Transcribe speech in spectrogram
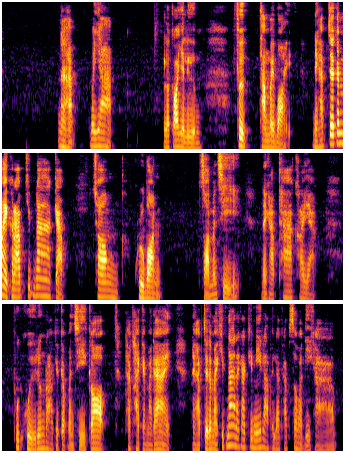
ำนะครับ ไม่ยาก แล้วก็อย่าลืมฝึก ทำบ่อยๆนะครับ เจอกันใหม่ครับคลิปหน้ากับช่องครูบอลสอนบัญชีนะครับ ถ้าใครอยากพูดคุยเรื่องราวเกี่ยวกับบัญชีก็ทักทายกันมาได้นะครับ เจอกันใหม่คลิปหน้านะครับ คลิปนี้ลาไปแล้วครับ สวัสดีครับ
